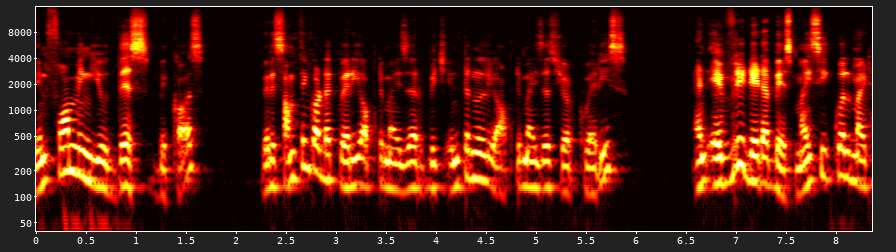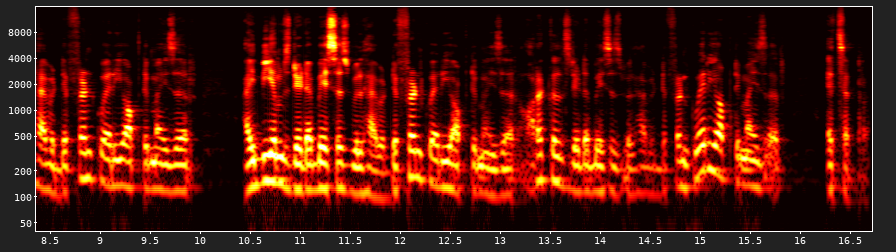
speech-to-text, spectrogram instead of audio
informing you this because there is something called a query optimizer which internally optimizes your queries. And every database mysql might have a different query optimizer ibm's databases will have a different query optimizer oracle's databases will have a different query optimizer etc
